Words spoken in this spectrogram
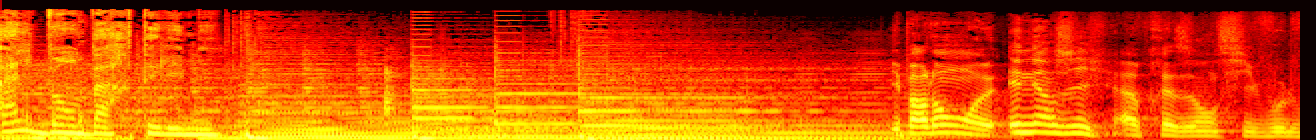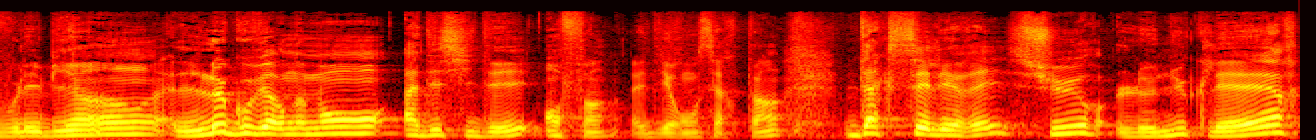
Alban Barthélémy. Et parlons euh, énergie à présent, si vous le voulez bien. Le gouvernement a décidé, enfin, diront certains, d'accélérer sur le nucléaire.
